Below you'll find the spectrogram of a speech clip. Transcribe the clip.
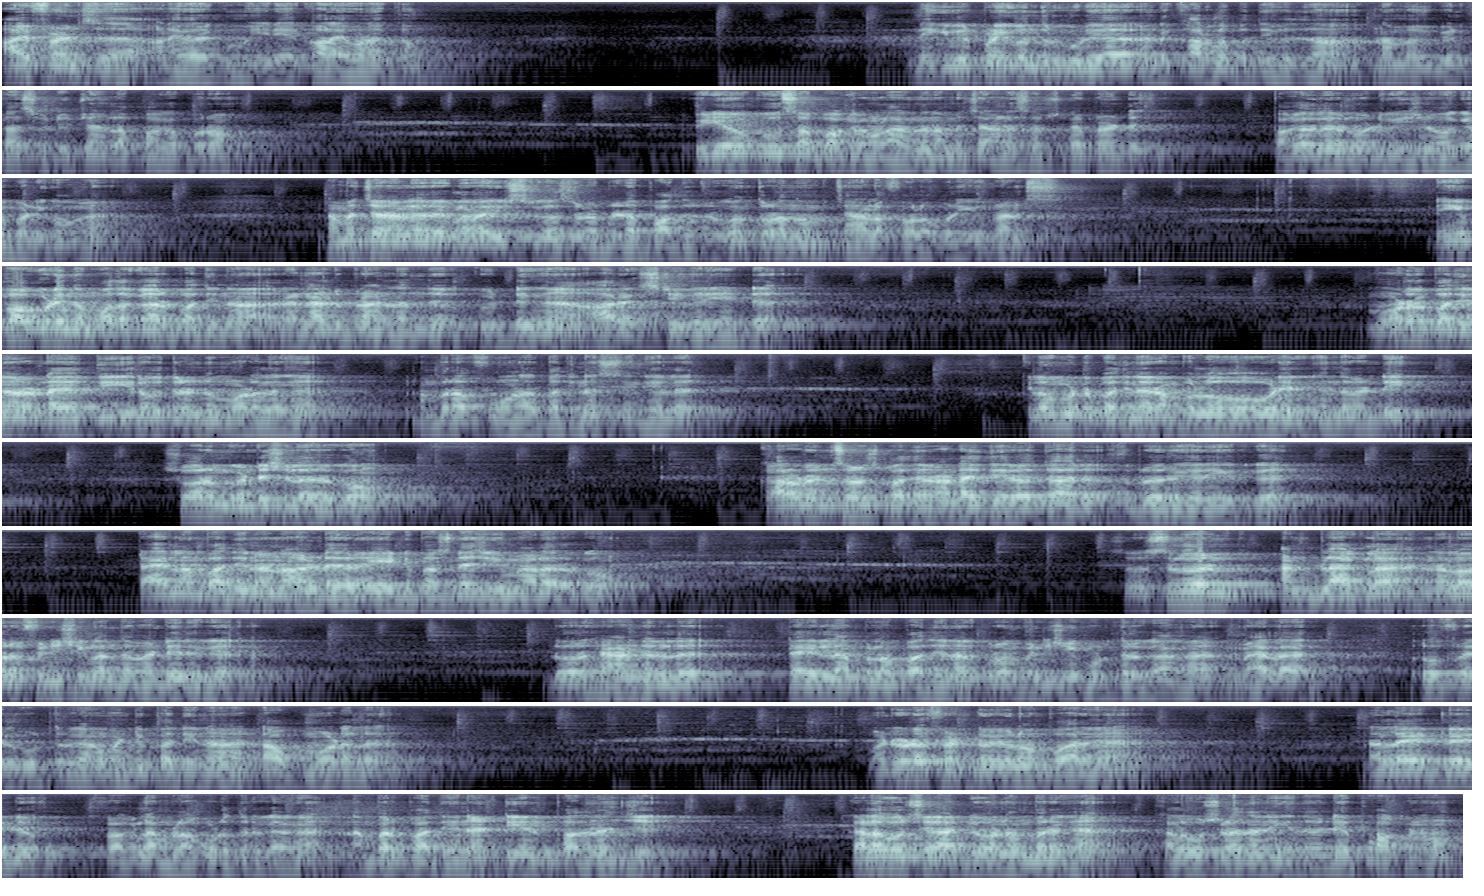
Hi friends uh, அனைவருக்கும் இனிய காலை வணக்கம். இன்றைக்கி விற்பனைக்கு வந்திருக்கக்கூடிய ரெண்டு கார்களை பற்றி பற்றி தான் நம்ம விபிஎன் காசு யூடியூப் சேனலில் பார்க்க போகிறோம் வீடியோவை புதுசாக பார்க்குறவங்களா இருந்தால் நம்ம சேனலை சப்ஸ்கிரைப் பண்ணிட்டு பக்கத்தில் நோட்டிஃபிகேஷன் ஓகே பண்ணிக்கோங்க. நம்ம சேனலில் ரெகுலராக யூஸ்டு காசோட அப்டேட்டாக பார்த்துட்ருக்கோம் தொடர்ந்து நம்ம சேனலை ஃபாலோ பண்ணிக்கோங்க ஃப்ரெண்ட்ஸ் நீங்கள் பார்க்கக்கூடிய இந்த மொதல் கார் பார்த்தீங்கன்னா ரெனால்டு பிராண்ட்லேருந்து குவிட்டுங்க ஆர்எக்ஸ்டி வேரியண்ட்டு மாடல் பார்த்தீங்கன்னா ரெண்டாயிரத்தி இருபத்தி ரெண்டு மாடலுங்க நம்பர் ஆஃப் ஓனர் பார்த்தீங்கன்னா சிங்கிள் கிலோமீட்டர் பார்த்திங்கன்னா ரொம்ப லோவாக ஓடி இந்த வண்டி. ஷோரூம் கண்டிஷனில் இருக்கும். காரோட இன்சூரன்ஸ் பார்த்தீங்கன்னா ரெண்டாயிரத்தி இருபத்தாறு பிப்ரவரி வரைக்கும் இருக்குது டயர்லாம் பார்த்தீங்கன்னா நாலு டயரும் எயிட்டி பர்சன்டேஜுக்கு மேலே இருக்கும். ஸோ சில்வர் அண்ட் பிளாக்கில் நல்ல ஒரு ஃபினிஷிங்கில் இந்த வண்டி இருக்குது டோர் ஹேண்டில் டைல் லேம்பெல்லாம் பார்த்தீங்கன்னா குரோம் ஃபினிஷிங் கொடுத்துருக்காங்க. மேலே ரூஃப் ரயில் கொடுத்துருக்காங்க. வண்டி பார்த்தீங்கன்னா டாப் மாடலு வண்டியோட ஃப்ரண்ட் வியூலாம் பாருங்கள் நல்ல ஹெட்லைட்டு பார்க்கலாம்லாம் கொடுத்துருக்காங்க. நம்பர் பார்த்தீங்கன்னா டிஎன் பதினஞ்சு. கள்ளக்குறிச்சி ஆர்டிஓ நம்பருங்க. கள்ளக்குறிச்சியில் தான் நீங்கள் இந்த வண்டியை பார்க்கணும்.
